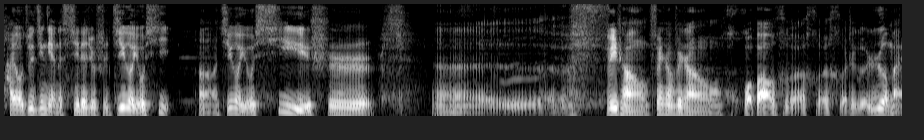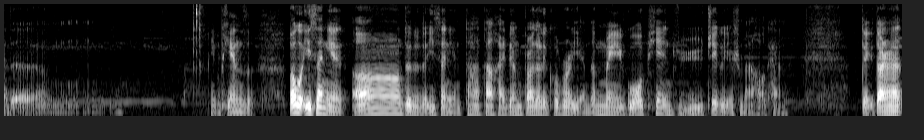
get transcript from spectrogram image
还有最经典的系列就是《饥饿游戏》啊，《饥饿游戏》是呃非常非常非常火爆和和和这个热卖的一个片子。包括一三年啊，对对对，一三年他他还跟 Bradley Cooper 演的《美国骗局》，这个也是蛮好看的。对，当然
